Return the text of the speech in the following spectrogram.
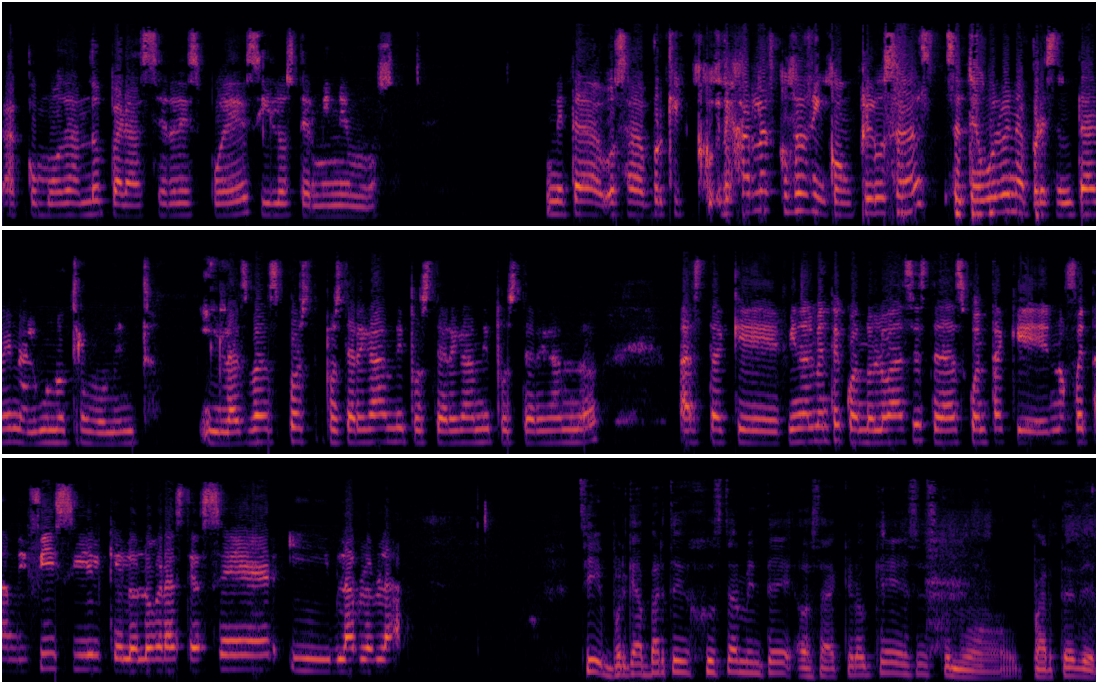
acomodando para hacer después y los terminemos. Neta, o sea, porque dejar las cosas inconclusas se te vuelven a presentar en algún otro momento y las vas postergando y postergando y postergando hasta que finalmente cuando lo haces te das cuenta que no fue tan difícil, que lo lograste hacer y bla, bla, bla. Sí, porque aparte justamente, o sea, creo que eso es como parte de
